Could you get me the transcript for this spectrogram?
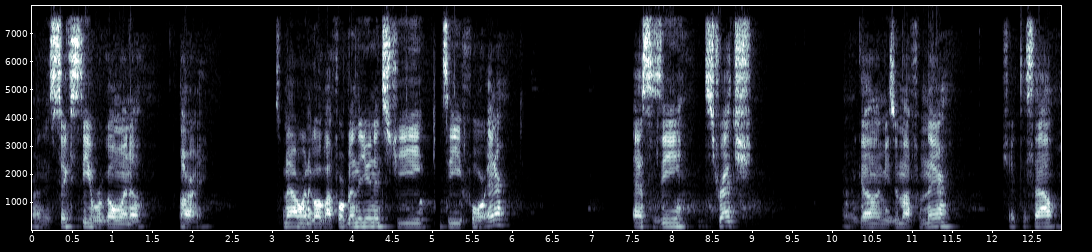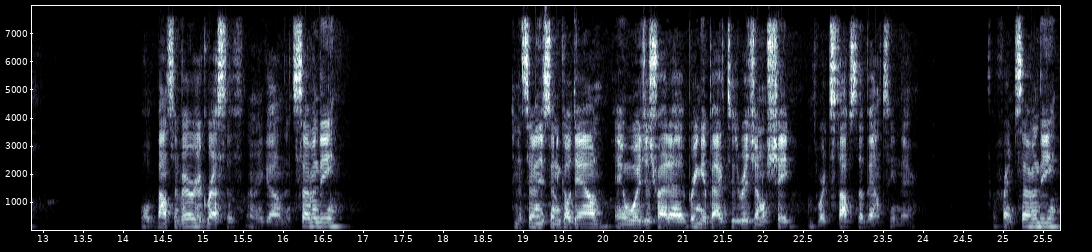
On the 60, we're going up. All right. So now we're going to go by four blender units. G, Z, 4, enter. S, Z, stretch. There we go. Let me zoom out from there. Check this out. Well, bouncing very aggressive. There we go. And then 70. And the 70 is going to go down, and we'll just try to bring it back to the original shape where it stops the bouncing there. So frame 70.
